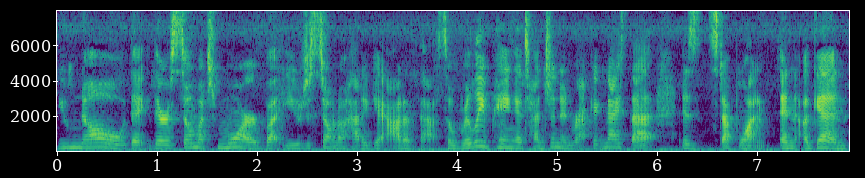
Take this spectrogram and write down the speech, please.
you know that there's so much more but you just don't know how to get out of that. So really paying attention and recognize that is step one. And again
